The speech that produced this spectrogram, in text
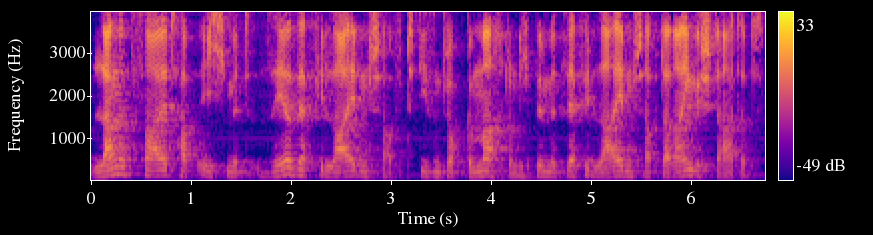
lange Zeit habe ich mit sehr, sehr viel Leidenschaft diesen Job gemacht und ich bin mit sehr viel Leidenschaft da reingestartet.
